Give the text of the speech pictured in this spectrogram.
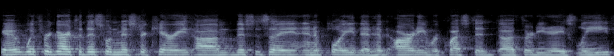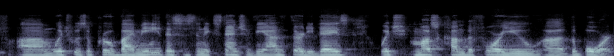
Yeah, with regard to this one, Mr. Carey, um, this is a, an employee that had already requested, uh, 30 days leave, um, which was approved by me. This is an extension beyond 30 days, which must come before you, uh, the board.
